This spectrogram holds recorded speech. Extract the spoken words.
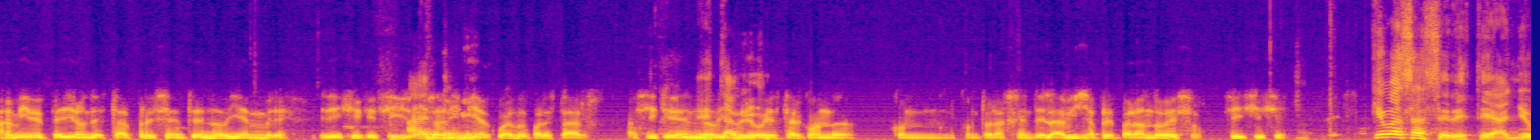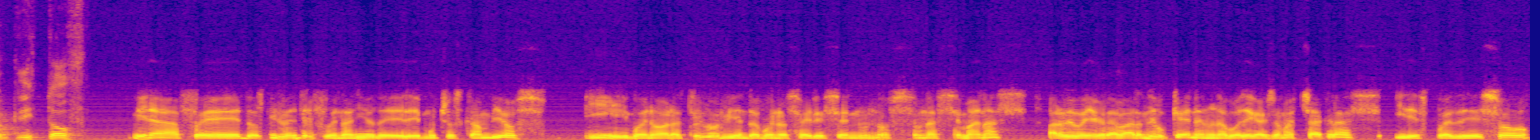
A mí me pidieron de estar presente en noviembre y dije que sí, ah, ni me acuerdo para estar. Así que en noviembre voy a estar con, con, toda la gente de la villa preparando eso. Sí, sí, sí. ¿Qué vas a hacer este año, Christoph? Mira, fue 2020 fue un año de muchos cambios y bueno, ahora estoy volviendo a Buenos Aires en unos, unas semanas. Ahora me voy a grabar Neuquén en una bodega llamada Chacras. Y después de eso,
